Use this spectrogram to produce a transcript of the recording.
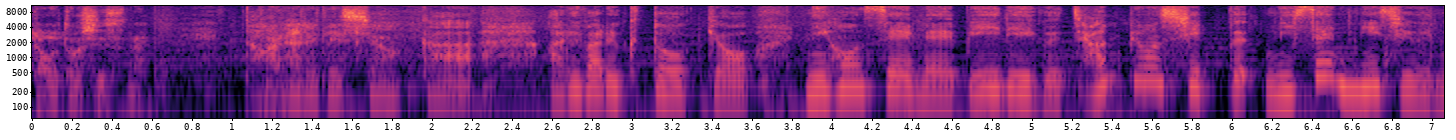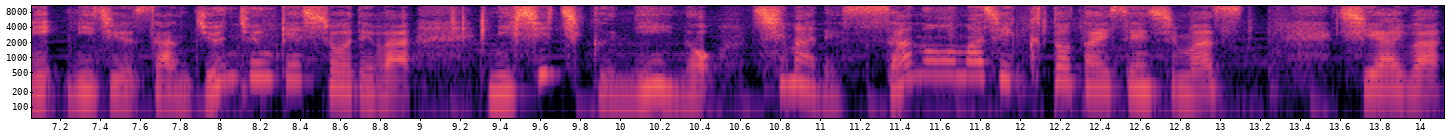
頑張ってほしいですね。どうなるでしょうか、アルバルク東京日本生命 B リーグチャンピオンシップ2022-23準々決勝では西地区2位の島根スサノーマジックと対戦します。試合は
